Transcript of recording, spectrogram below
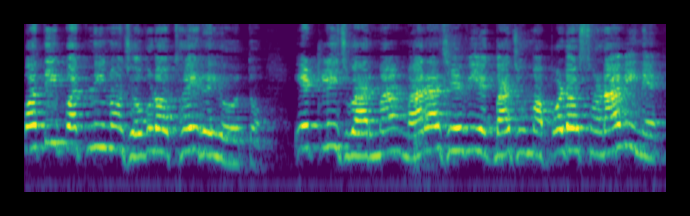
પતિ પત્નીનો ઝઘડો થઈ રહ્યો હતો. એટલી જ વારમાં મારા જેવી એક બાજુમાં પડોસણ આવીને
